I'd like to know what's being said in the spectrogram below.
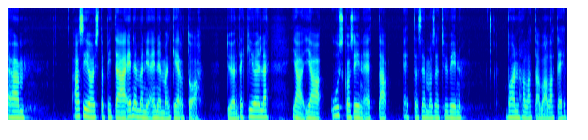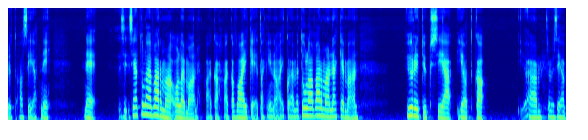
ähm, asioista pitää enemmän ja enemmän kertoa työntekijöille. Ja, ja uskoisin, että, että semmoiset hyvin vanhalla tavalla tehdyt asiat, niin ne, siellä tulee varmaan olemaan aika, aika vaikeitakin aikoja. Me tullaan varmaan näkemään yrityksiä, jotka äh,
